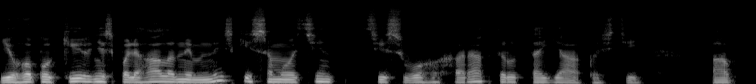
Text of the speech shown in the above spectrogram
Його покірність полягала не в низькій самооцінці свого характеру та якості, а в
